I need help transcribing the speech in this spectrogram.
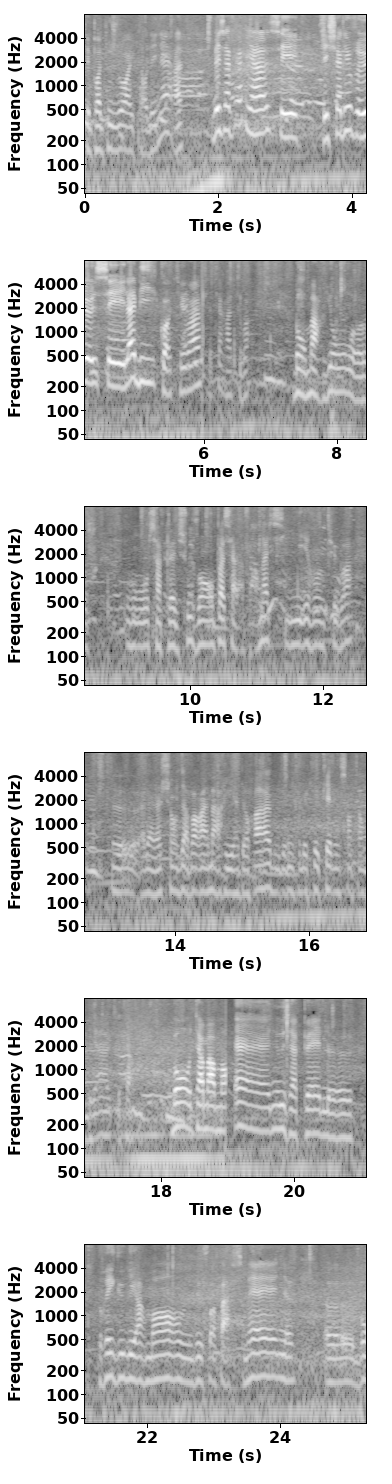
c'est pas toujours extraordinaire. hein. Mais ça fait rien, c'est chaleureux, c'est l'habit, quoi, tu vois, etc. Bon, Marion, euh, on s'appelle souvent, on passe à la pharmacie, hein, tu vois. Euh, elle a la chance d'avoir un mari adorable, donc avec lequel on s'entend bien, etc. Bon, ta maman, elle nous appelle euh, régulièrement, deux fois par semaine. Euh, bon,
